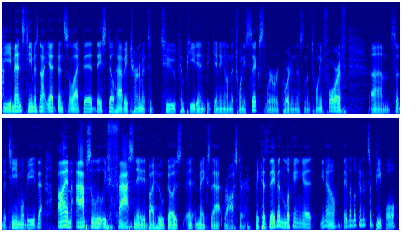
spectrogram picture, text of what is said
The men's team has not yet been selected. They still have a tournament to, to compete in beginning on the 26th. We're recording this on the 24th. Um, so the team will be that. I am absolutely fascinated by who goes and makes that roster because they've been looking at, you know, they've been looking at some people,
